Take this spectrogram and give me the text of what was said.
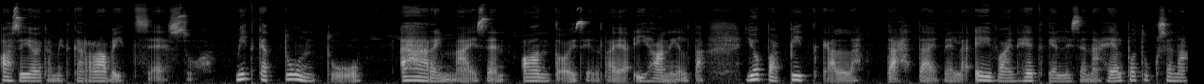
asioita, mitkä ravitsee sua, mitkä tuntuu äärimmäisen antoisilta ja ihanilta, jopa pitkällä tähtäimellä, ei vain hetkellisenä helpotuksena,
